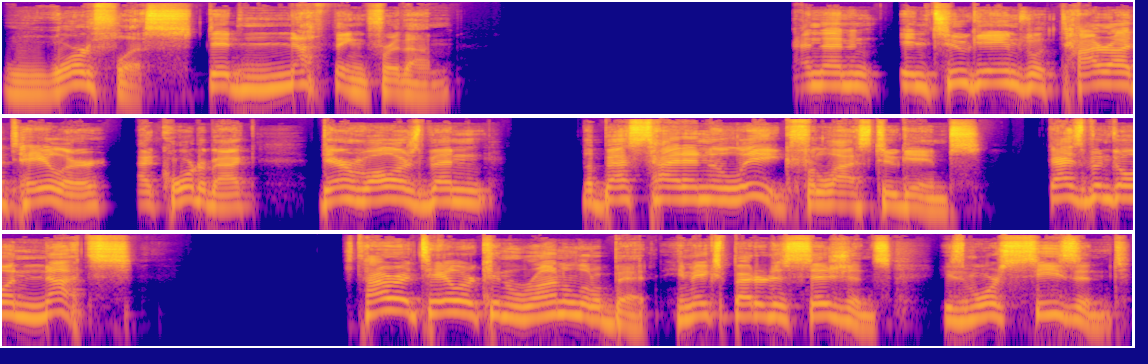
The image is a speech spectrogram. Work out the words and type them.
worthless, did nothing for them. And then in two games with Tyrod Taylor at quarterback, Darren Waller's been the best tight end in the league for the last two games. Guy's been going nuts. Tyrod Taylor can run a little bit. He makes better decisions. He's more seasoned.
